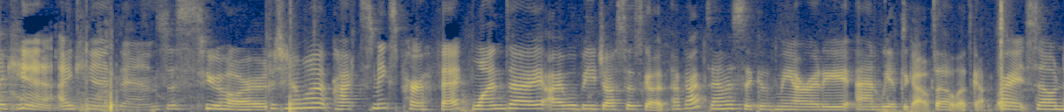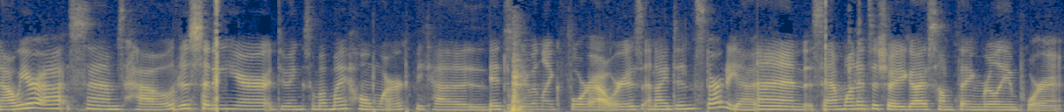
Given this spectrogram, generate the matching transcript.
I can't. I can't dance. It's just too hard. But you know what? Practice makes perfect. One day I will be just as good. Okay? Sam is sick of me already and we have to go. So let's go. All right. So now we are at Sam's house. I'm just sitting here doing some of my homework because it's due in like four hours and I didn't start it yet. And Sam wanted to show you guys something really important.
